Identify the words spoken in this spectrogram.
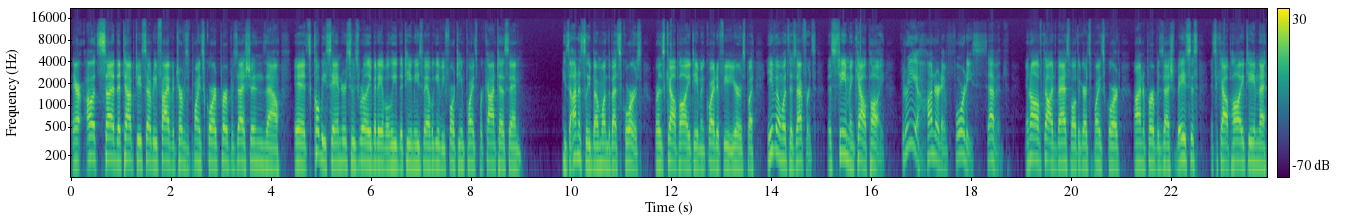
they're outside the top 275 in terms of points scored per possession. Now, it's Kobe Sanders who's really been able to lead the team. He's been able to give you 14 points per contest, and he's honestly been one of the best scorers for this Cal Poly team in quite a few years. But even with his efforts, this team in Cal Poly, 347th in all of college basketball with regards to points scored on a per possession basis. It's a Cal Poly team that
